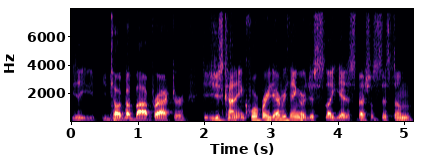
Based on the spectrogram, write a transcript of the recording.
you, you talk about Bob Proctor. Did you just kind of incorporate everything, or just like you had a special system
